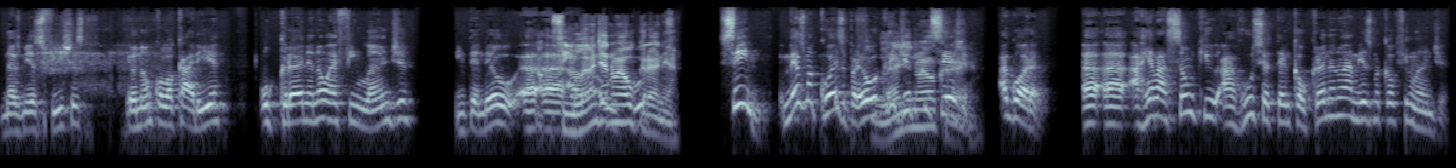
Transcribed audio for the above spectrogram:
nas minhas fichas eu não colocaria. Ucrânia não é Finlândia, entendeu? A, Finlândia a, a, não é Ucrânia. Sim, mesma coisa. para eu Finlândia acredito é que é seja. Agora, a, relação que a Rússia tem com a Ucrânia não é a mesma que a Finlândia.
